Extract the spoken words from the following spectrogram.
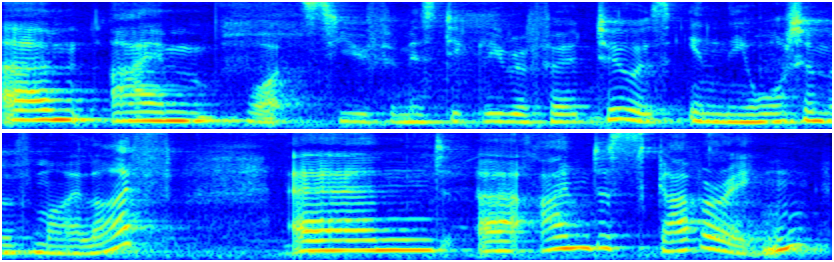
Um, I'm what's euphemistically referred to as in the autumn of my life, and uh, I'm discovering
